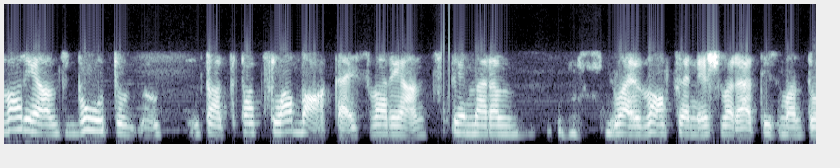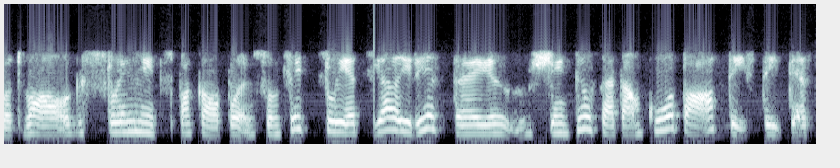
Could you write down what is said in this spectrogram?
variants būtu tāds pats labākais variants. Piemēram, lai valcēnieši varētu izmantot valgas, slimnīcas pakalpojumus un citas lietas. Ja ir iespēja šīm pilsētām kopā attīstīties,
